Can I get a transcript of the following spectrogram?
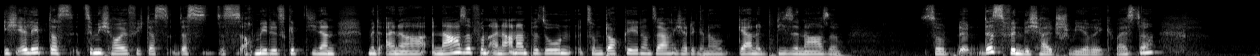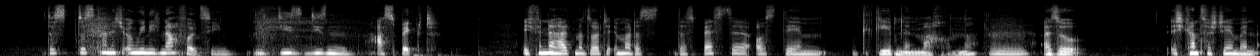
ich erlebe das ziemlich häufig, dass, dass, dass es auch Mädels gibt, die dann mit einer Nase von einer anderen Person zum Doc gehen und sagen, ich hätte genau gerne diese Nase. So, das finde ich halt schwierig, weißt du? Das, das kann ich irgendwie nicht nachvollziehen, die, die, diesen Aspekt. Ich finde halt, man sollte immer das, das Beste aus dem Gegebenen machen. Ne? Mhm. Also, ich kann es verstehen, wenn,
